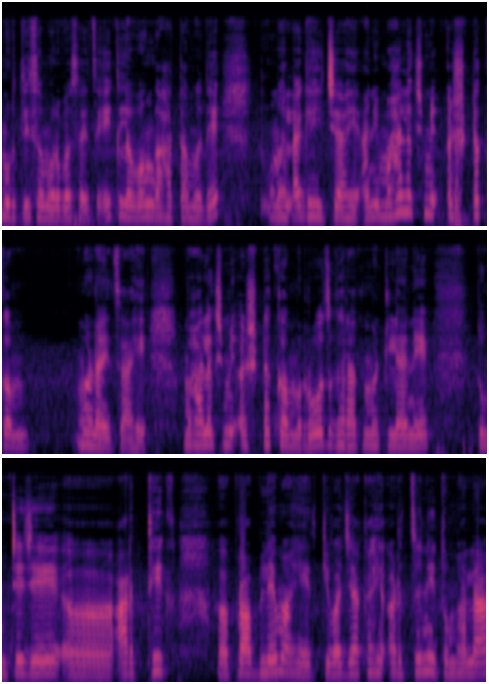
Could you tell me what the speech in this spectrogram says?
मूर्तीसमोर बसायचं. एक लवंग हातामध्ये तुम्हाला घ्यायचे आहे. आणि महालक्ष्मी अष्टकम म्हणायचं आहे. महालक्ष्मी अष्टकम रोज घरात म्हटल्याने तुमचे जे आर्थिक प्रॉब्लेम आहेत किंवा ज्या काही अडचणी तुम्हाला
